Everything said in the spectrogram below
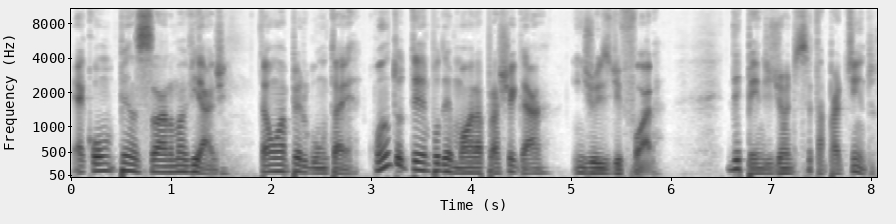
É como pensar numa viagem. Então a pergunta é: quanto tempo demora para chegar em Juiz de Fora? Depende de onde você está partindo,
